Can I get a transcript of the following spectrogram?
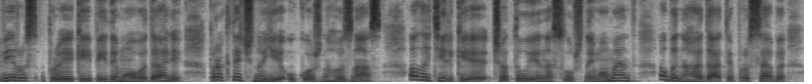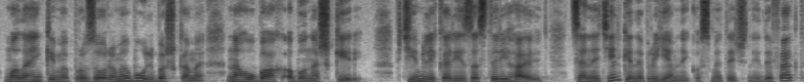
Вірус, про який піде мова далі, практично є у кожного з нас, але тільки чатує на слушний момент, аби нагадати про себе маленькими прозорими бульбашками на губах або на шкірі. Втім, лікарі застерігають, це не тільки неприємний косметичний дефект,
